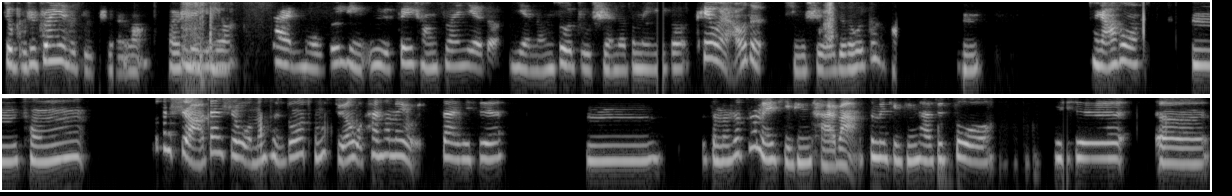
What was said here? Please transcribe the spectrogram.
就不是专业的主持人了，而是一个。在某个领域非常专业的，也能做主持人的这么一个 KOL 的形式，我觉得会更好。嗯，然后，嗯，从，但是啊，但是我们很多同学，我看他们有在一些，嗯，怎么说自媒体平台吧，自媒体平台去做一些呃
